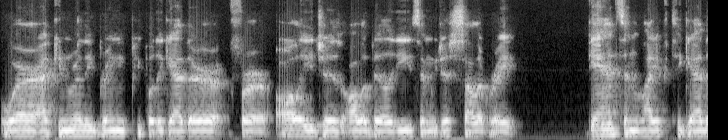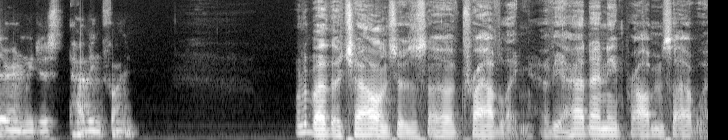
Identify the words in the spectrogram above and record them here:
where I can really bring people together for all ages, all abilities, and we just celebrate dance and life together, and we just having fun. What about the challenges of traveling? Have you had any problems that way?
